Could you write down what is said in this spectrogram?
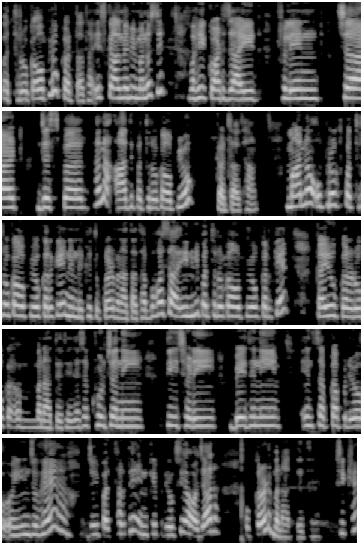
पत्थरों का उपयोग करता था। इस काल में भी मनुष्य वही कॉटजाइट, फ्लिंट चर्ट जिस्पर, है ना, आदि पत्थरों का उपयोग करता था। मानव उपरोक्त पत्थरों का उपयोग करके निम्नलिखित उपकरण बनाता था। बहुत सारे इन्हीं पत्थरों का उपयोग करके कई उपकरणों का, बनाते थे, जैसे खुरचनी, तीछड़ी, बेधनी, इन सब का प्रयोग, इन जो है, जो ये पत्थर थे, इनके प्रयोग से औज़ार उपकरण बनाते थे। ठीक है?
